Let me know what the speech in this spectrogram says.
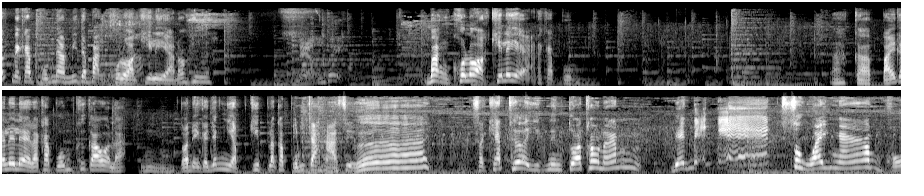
กนะครับผมนะมีแต่บังโคโลคิเลียเนาะบังโคโลคิเลียนะครับผมอะก็ไปกันเรื่อยๆแล้วครับผมคือเก่าละตอนนี้ก็ยังเงียบกิบแล้วครับผมจะหาสิเอ้ยสแคปเธอร์อีกหนึ่งตัวเท่านั้นเบกเบกเบกสวยงามพอ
